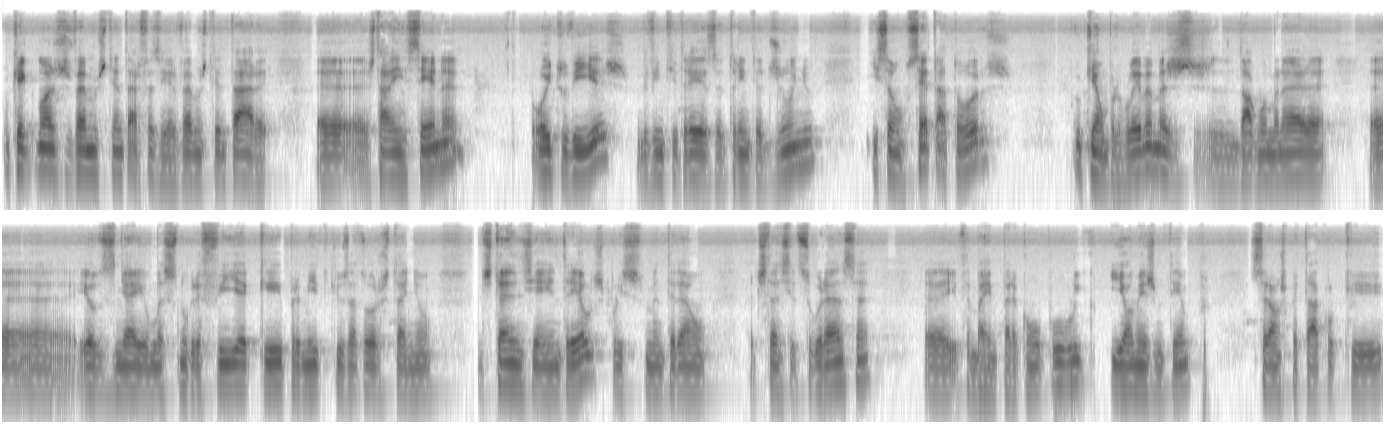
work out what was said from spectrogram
O que é que nós vamos tentar fazer? Vamos tentar uh, estar em cena oito dias, de 23 a 30 de junho, e são sete atores, o que é um problema, mas de alguma maneira uh, eu desenhei uma cenografia que permite que os atores tenham distância entre eles, por isso manterão a distância de segurança uh, e também para com o público, e ao mesmo tempo será um espetáculo que,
